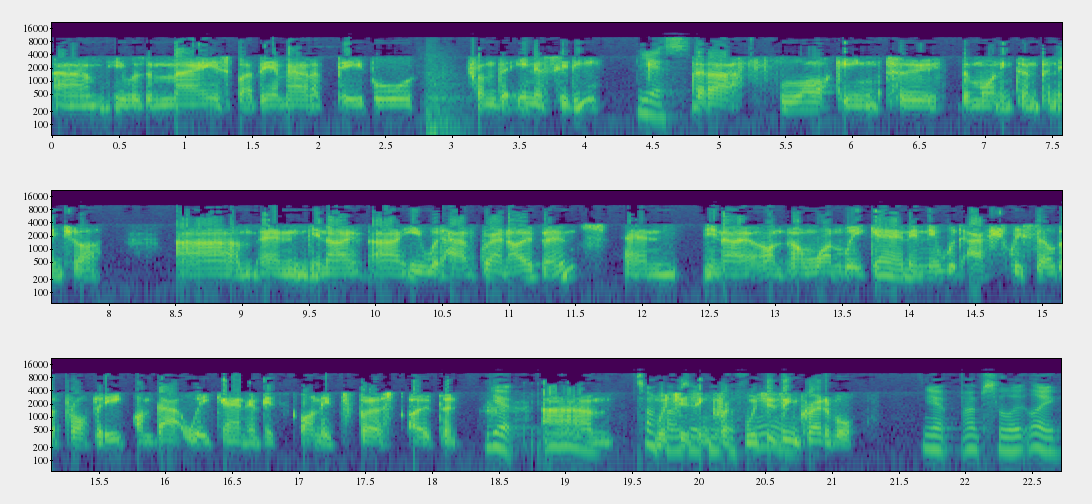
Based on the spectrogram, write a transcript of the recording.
um, he was amazed by the amount of people from the inner city Yes. that are flocking to the Mornington Peninsula. Um, and, you know, uh, he would have grand opens and, you know, on, on one weekend and he would actually sell the property on that weekend and it's on its first open. Yep. Um, Sometimes which is incre- which is incredible. Yep, absolutely,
